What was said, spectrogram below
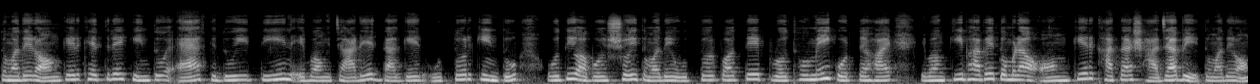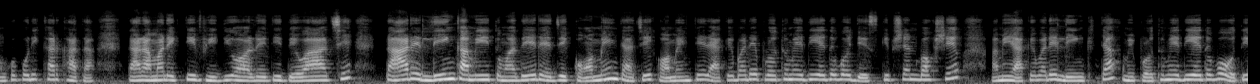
তোমাদের অঙ্কের ক্ষেত্রে কিন্তু এক, দুই, তিন এবং চারের দাগের উত্তর কিন্তু অতি অবশ্যই তোমাদের উত্তরপত্রে প্রথমেই করতে হয়। এবং কীভাবে তোমরা অঙ্কের খাতা সাজাবে, তোমাদের অঙ্ক পরীক্ষার খাতা। তার আমার একটি ভিডিও অলরেডি দেওয়া আছে। তার লিঙ্ক আমি তোমাদের যে কমেন্ট আছে কমেন্টের একেবারে প্রথমে দিয়ে দেবো ডেসক্রিপশন বক্সে আমি একেবারে লিঙ্কটা আমি প্রথমে দিয়ে দেবো। অতি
